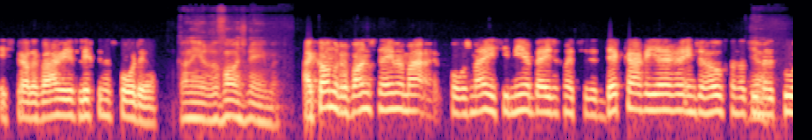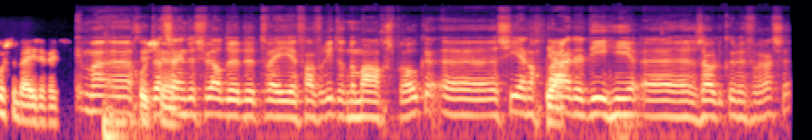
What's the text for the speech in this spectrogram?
is Stradivarius licht in het voordeel. Kan hij een revanche nemen? Hij kan revanche nemen, maar volgens mij is hij meer bezig met zijn dekcarrière in zijn hoofd dan dat hij met het koersen bezig is. Maar eh, goed, Dus, dat zijn dus wel de, de twee favorieten normaal gesproken. Zie jij nog Ja. paarden die hier zouden kunnen verrassen?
